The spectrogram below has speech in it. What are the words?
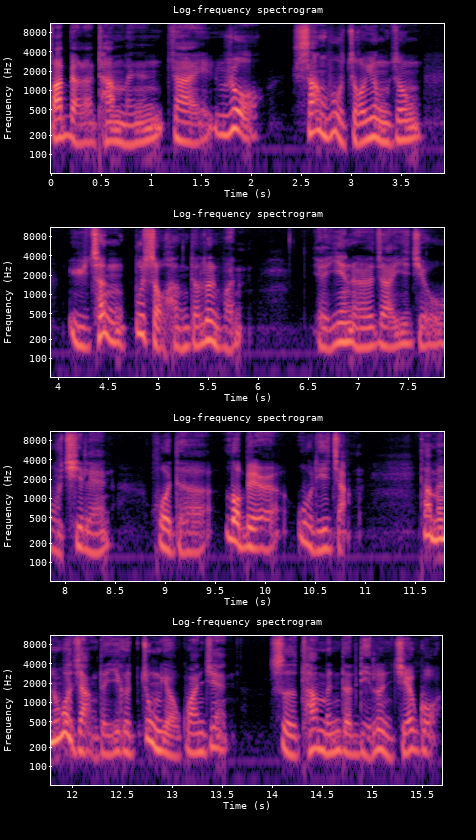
发表了他们在弱相互作用中宇称不守恒的论文，也因而在一九五七年获得诺贝尔物理奖。他们获奖的一个重要关键是他们的理论结果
